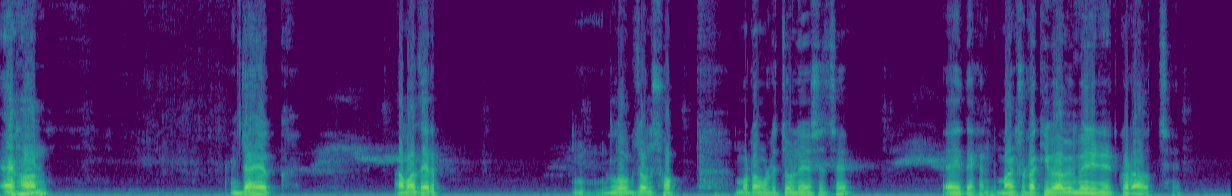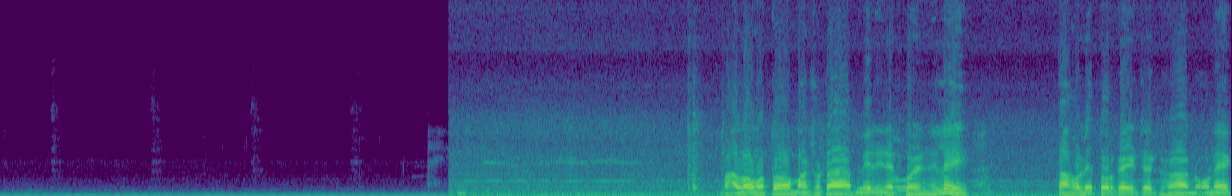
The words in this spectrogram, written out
এখন, যাই হোক, আমাদের লোকজন সব মোটামুটি চলে এসেছে। এই দেখেন, মাংসটা কীভাবে ম্যারিনেট করা হচ্ছে। ভালো মতো মাংসটা ম্যারিনেট করে নিলে তাহলে তরকারিটার ঘ্রাণ অনেক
